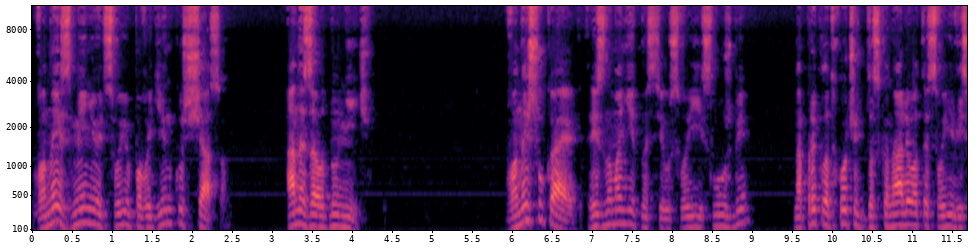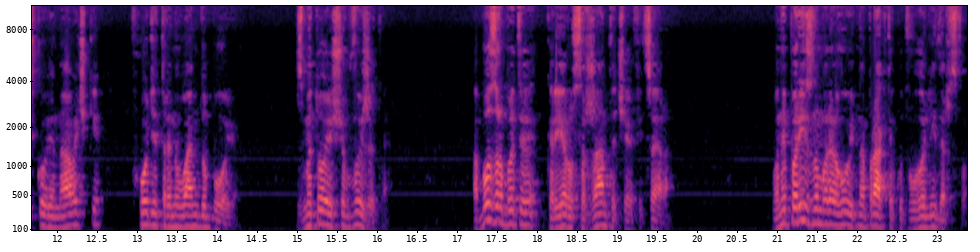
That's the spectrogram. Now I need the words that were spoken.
Вони змінюють свою поведінку з часом, а не за одну ніч. Вони шукають різноманітності у своїй службі, наприклад, хочуть вдосконалювати свої військові навички в ході тренувань до бою з метою, щоб вижити, або зробити кар'єру сержанта чи офіцера. Вони по-різному реагують на практику твого лідерства.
